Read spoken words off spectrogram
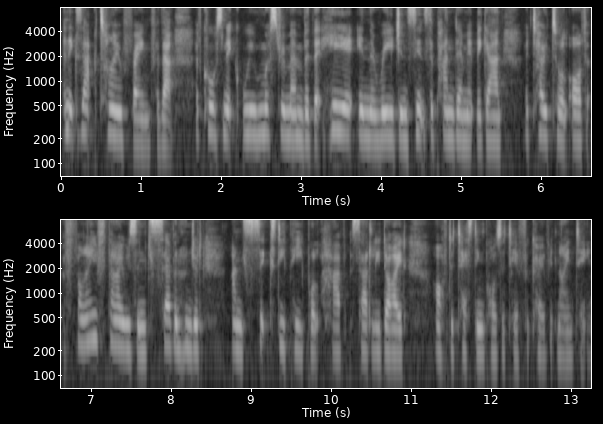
an exact time frame for that. Of course, Nick, we must remember that here in the region, since the pandemic began, a total of 5,760 people have sadly died after testing positive for COVID-19.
